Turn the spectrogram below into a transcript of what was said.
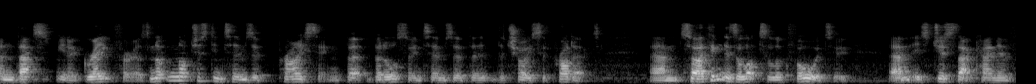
and that's you know great for us, not not just in terms of pricing, but but also in terms of the, the choice of product. Um, so I think there's a lot to look forward to. Um, it's just that kind of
